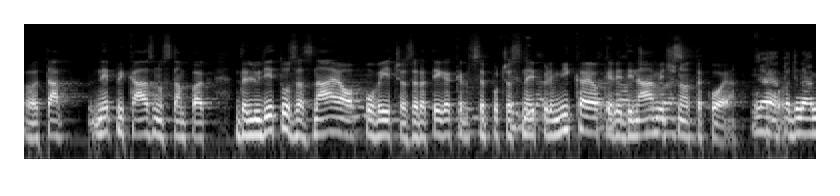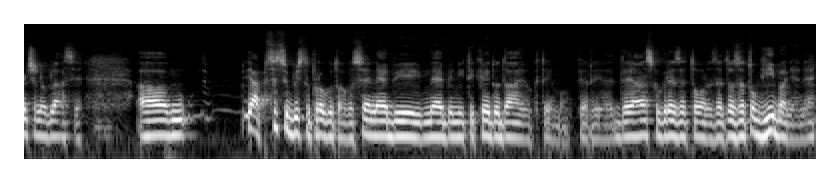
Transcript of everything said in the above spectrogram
Eh, ta neprikaznost, ampak da ljudje to zaznajo, poveča, zaradi tega, ker se počasneje premikajo, ker je dinamično tako. Ja, ja pa dinamično glas je. Um, ja, vse si v bistvu prav gotovo, vse ne bi, ne bi niti kaj dodajal k temu, ker dejansko gre za to, za to, za to gibanje. Ne?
